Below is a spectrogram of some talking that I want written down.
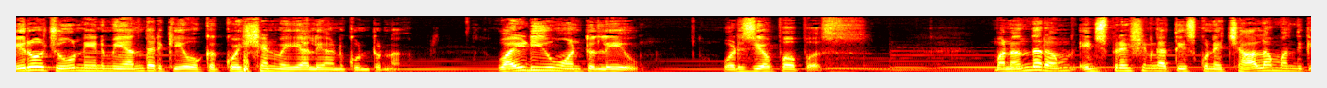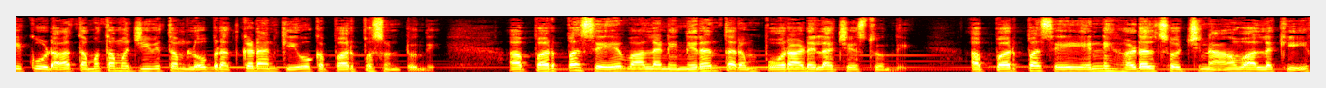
ఈరోజు నేను మీ అందరికీ ఒక క్వశ్చన్ వేయాలి అనుకుంటున్నా. Why do you want to live what is your purpose మనందరం ఇన్స్పిరేషన్గా తీసుకునే చాలా మందికి కూడా తమ తమ జీవితంలో బ్రతకడానికి ఒక పర్పస్ ఉంటుంది. ఆ పర్పసే వాళ్ళని నిరంతరం పోరాడేలా చేస్తుంది. ఆ పర్పసే ఎన్ని హడల్స్ వచ్చినా వాళ్ళకి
